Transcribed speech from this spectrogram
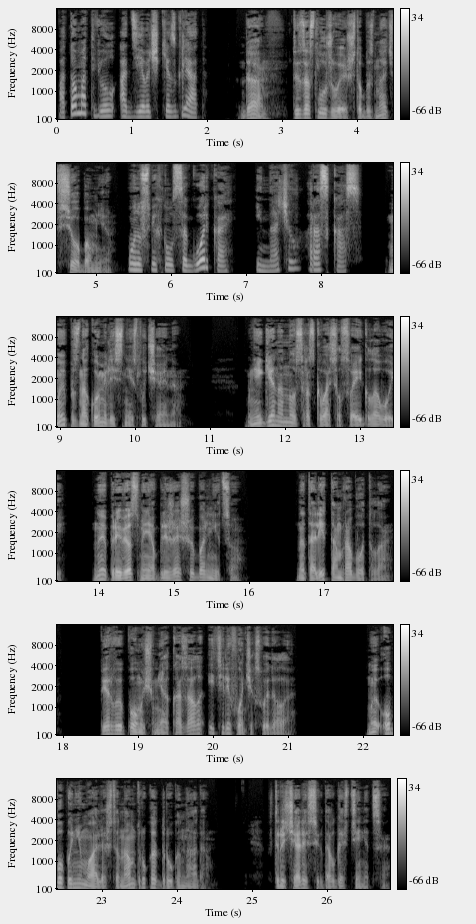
потом отвел от девочки взгляд. «Да, ты заслуживаешь, чтобы знать все обо мне». Он усмехнулся горько и начал рассказ. Мы познакомились с ней случайно. Мне Гена нос расквасил своей головой, ну и привез меня в ближайшую больницу. Натали там работала. Первую помощь мне оказала и телефончик свой дала. Мы оба понимали, что нам друг от друга надо. Встречались всегда в гостинице.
